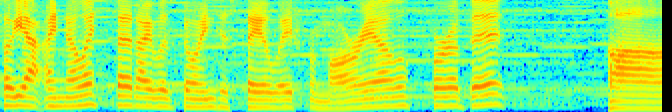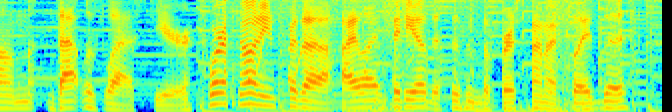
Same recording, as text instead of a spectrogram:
So yeah, I know I said I was going to stay away from Mario for a bit. Um, that was last year. It's worth noting for the highlight video, this isn't the first time I played this.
